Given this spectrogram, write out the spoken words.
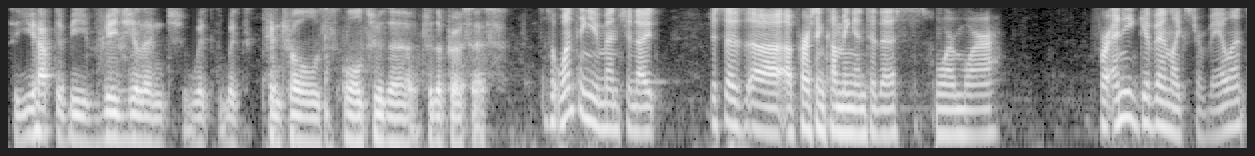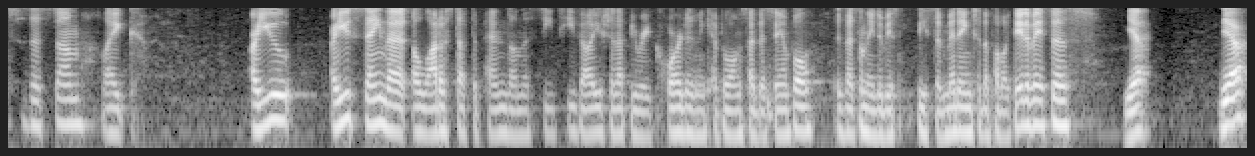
So you have to be vigilant with with controls all through the through the process. So one thing you mentioned, I just as uh, a person coming into this more and more, for any given like surveillance system, like, are you are you saying that a lot of stuff depends on the CT value? Should that be recorded and kept alongside the sample? Is that something to be be submitting to the public databases? Yeah. Yeah.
